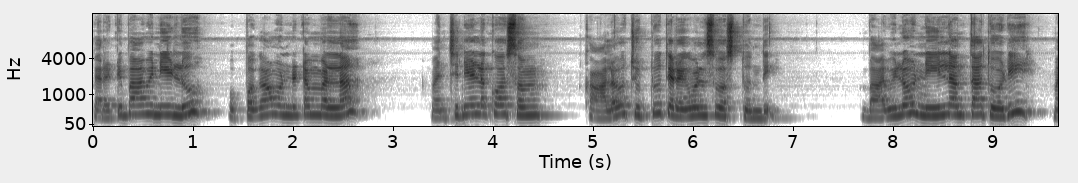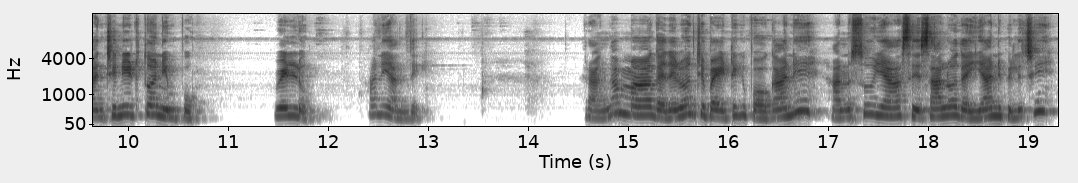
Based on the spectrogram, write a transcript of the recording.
పెరటి బావి నీళ్ళు ఉప్పగా ఉండటం వల్ల మంచినీళ్ళ కోసం కాలువ చుట్టూ తిరగవలసి వస్తుంది. బావిలో నీళ్ళంతా తోడి మంచినీటితో నింపు. వెళ్ళు అని అంది. రంగమ్మ గదిలోంచి బయటికి పోగానే అనసూయ సీసాలో దయ్యాన్ని పిలిచి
